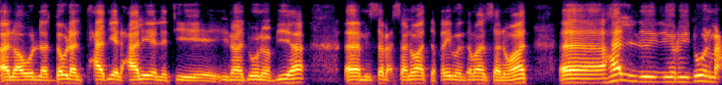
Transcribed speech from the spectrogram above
أو الدولة الاتحادية الحالية التي ينادون بها آه، من سبع سنوات تقريبا ثمان سنوات. آه، هل يريدون مع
